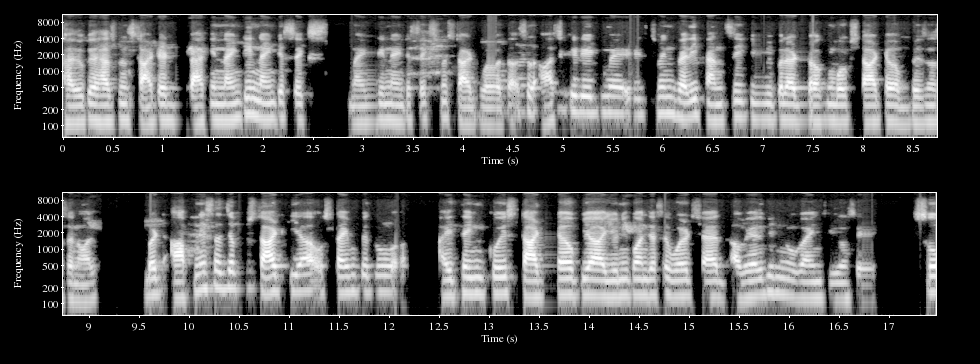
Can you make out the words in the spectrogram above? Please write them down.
has been started back in 1996 1996 में स्टार्ट हुआ था सो आज की डेट में इट्स बीन वेरी फैंसी कि people are talking about startup business and all but आपने सर जब स्टार्ट किया उस टाइम पे तो आई थिंक कोई स्टार्टअप या यूनिकॉर्न जैसे वर्ड शायद अवेयर भी नहीं होगा इन चीज़ों से। So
